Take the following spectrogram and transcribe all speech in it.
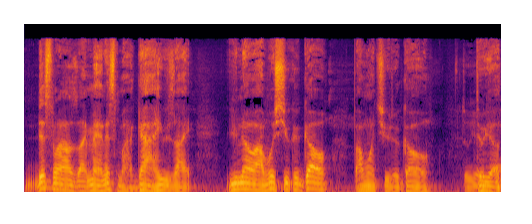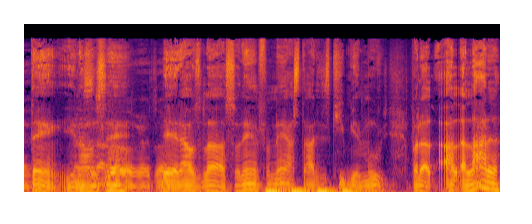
This one, I was like, man, this is my guy. He was like, you know, I wish you could go, but I want you to go Do your do your thing. thing. You know what I'm saying? love right yeah, that was love. So then from there, I started just keep getting movies. But a, a, a lot of,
